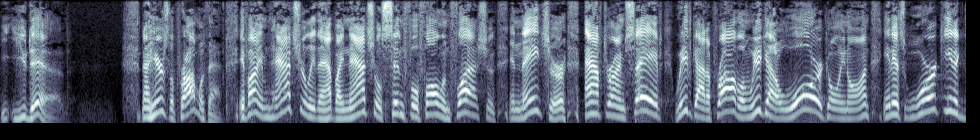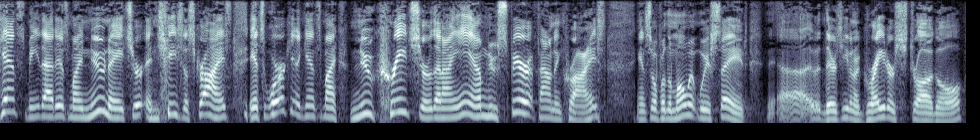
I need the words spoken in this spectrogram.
you did. Now, here's the problem with that. If I am naturally that by natural sinful fallen flesh and, and, nature, after I'm saved, we've got a problem. We've got a war going on, and it's working against me. That is my new nature in Jesus Christ. It's working against my new creature that I am, new spirit found in Christ. And so, from the moment we're saved, uh, there's even a greater struggle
